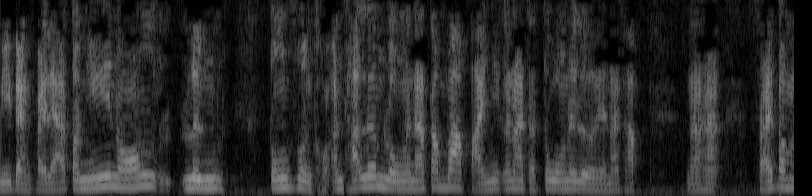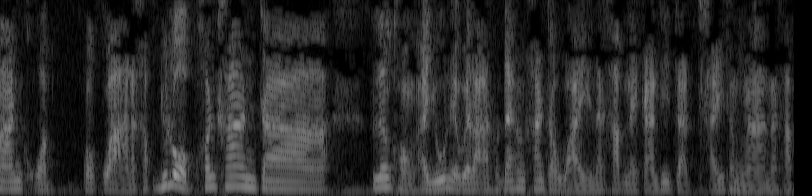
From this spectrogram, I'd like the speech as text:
มีแบ่งไปแล้ว ตอนนี้น้องลึงตรงส่วนของอันทะเริ่มลงแล้วนะตั้มว่าไปนี่ก็น่าจะจ้วงได้เลยนะครับนะฮะไซส์ประมาณขวบกว่าๆนะครับ ยุโรปค่อนข้างจะเรื่องของอายุเนี่ยเวลาทดได้ค่อนข้างจะไวนะครับ ในการที่จะใช้ทำงานนะครับ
